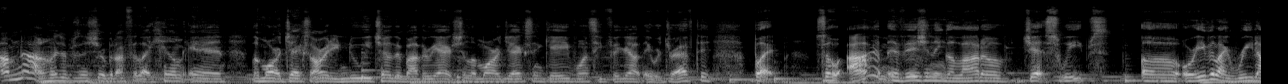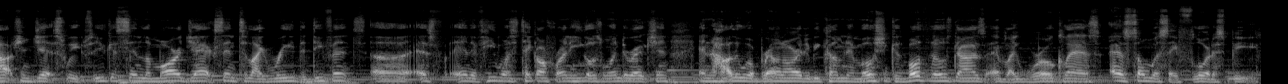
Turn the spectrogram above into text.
I'm not 100% sure, but I feel like him and Lamar Jackson already knew each other by the reaction Lamar Jackson gave once he figured out they were drafted. But so I'm envisioning a lot of jet sweeps, uh, or even like read option jet sweeps. So you can send Lamar Jackson to like read the defense, uh, as and if he wants to take off running, he goes one direction, and Hollywood Brown already becoming in motion because both of those guys have like world class, as some would say, Florida speed.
